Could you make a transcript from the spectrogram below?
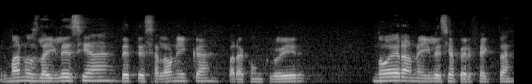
Hermanos, la iglesia de Tesalónica, para concluir, no era una iglesia perfecta.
